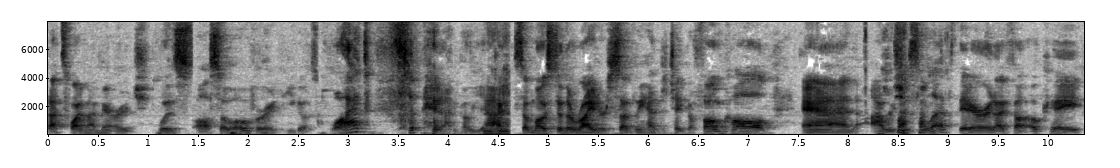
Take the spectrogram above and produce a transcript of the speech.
"That's why my marriage was also over." And he goes, "What?" And I go, "Yeah." Mm-hmm. So most of the writers suddenly had to take a phone call, and I was just left there, and I thought, okay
